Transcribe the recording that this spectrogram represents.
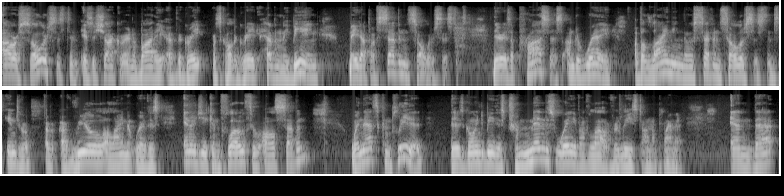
our solar system is a chakra in a body of the great, what's called a great heavenly being, made up of seven solar systems. There is a process underway of aligning those seven solar systems into a, a, a real alignment where this energy can flow through all seven. When that's completed, there's going to be this tremendous wave of love released on the planet. And that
